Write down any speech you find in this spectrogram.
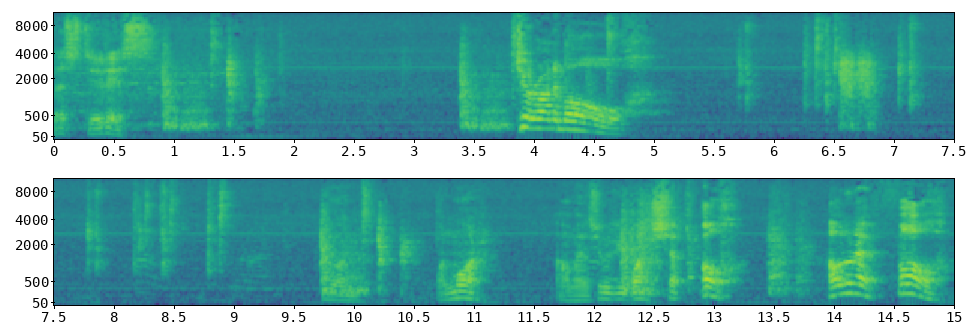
Let's do this. Geronimo! One. One more. Oh man, it should be one shot. Oh! How did I fall?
